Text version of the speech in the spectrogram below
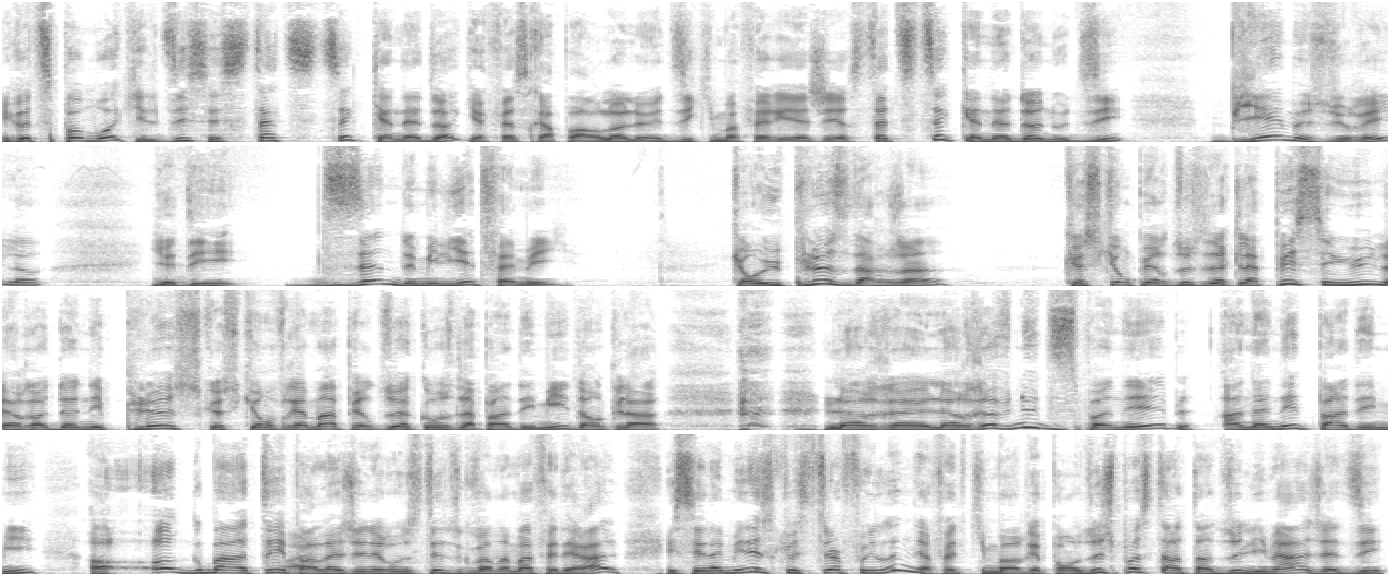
Écoute, c'est pas moi qui le dis, c'est Statistique Canada qui a fait ce rapport-là lundi qui m'a fait réagir. Statistique Canada nous dit, bien mesuré, là, il y a des dizaines de milliers de familles qui ont eu plus d'argent que ce qu'ils ont perdu. C'est-à-dire que la PCU leur a donné plus que ce qu'ils ont vraiment perdu à cause de la pandémie. Donc, leur, leur, euh, leur revenu disponible en année de pandémie a augmenté par la générosité du gouvernement fédéral. Et c'est la ministre Christopher Freeland, en fait, qui m'a répondu. Je sais pas si tu as entendu l'image. Elle dit,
